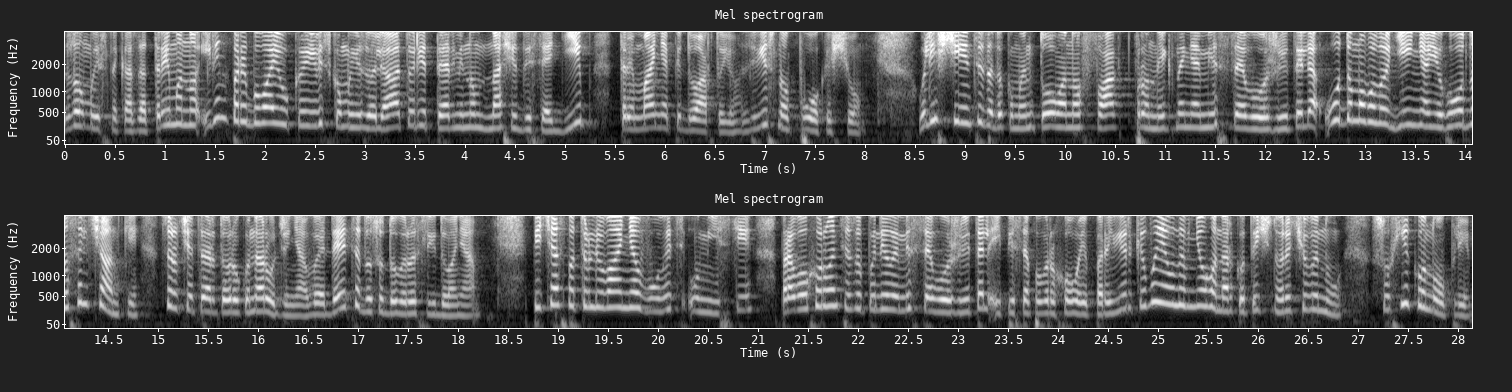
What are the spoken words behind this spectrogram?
Зловмисника затримано, і він перебуває у київському ізоляторі терміном на 60 діб тримання під вартою. Звісно, поки що. У Ліщинці задокументовано факт проникнення місцевого жителя у домоволодіння його односельчанки 44-го року народження. Ведеться досудове розслідування. Під час патрулювання вулиць у місті правоохоронці зупинили місцевого жителя і після поверхової перевірки виявили в нього наркотичну речовину сухі коноплі.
